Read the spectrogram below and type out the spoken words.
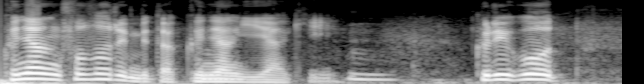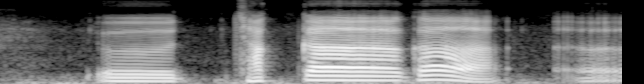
그냥 소설입니다. 그냥 음. 이야기. 음. 그리고 어, 작가가 어,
